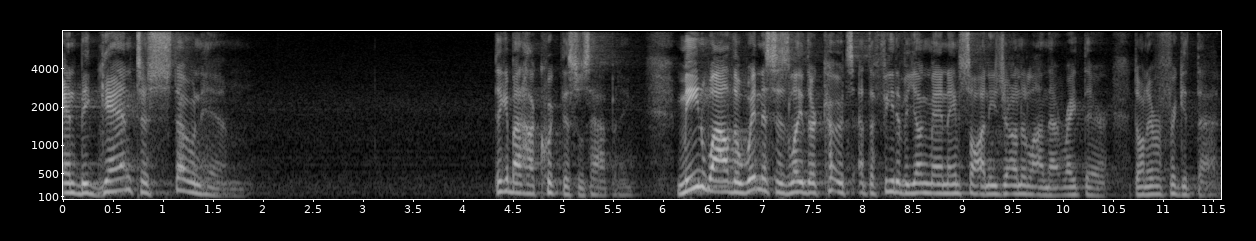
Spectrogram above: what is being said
and began to stone him. Think about how quick this was happening. Meanwhile, the witnesses laid their coats at the feet of a young man named Saul. I need you to underline that right there. Don't ever forget that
